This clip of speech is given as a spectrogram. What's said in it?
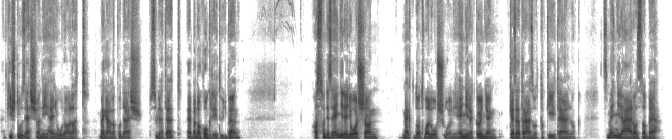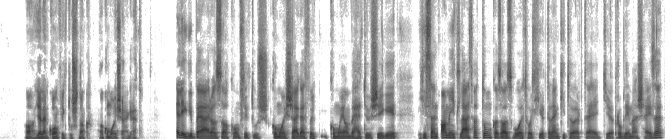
hát kis túlzással néhány óra alatt megállapodás született ebben a konkrét ügyben. Az, hogy ez ennyire gyorsan meg tudott valósulni, ennyire könnyen kezet rázott a két elnök, ez mennyire árazza be a jelen konfliktusnak a komolyságát? Eléggé beárazza a konfliktus komolyságát, vagy komolyan vehetőségét, hiszen amit láthattunk, az az volt, hogy hirtelen kitört egy problémás helyzet,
